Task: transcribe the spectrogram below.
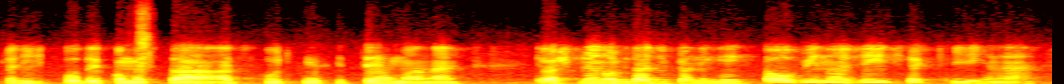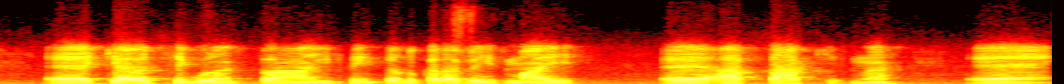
para a gente poder começar a discutir esse tema, né? Eu acho que não é novidade para ninguém que está ouvindo a gente aqui, né? É, que a área de segurança está enfrentando cada vez mais é, ataques, né? É,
